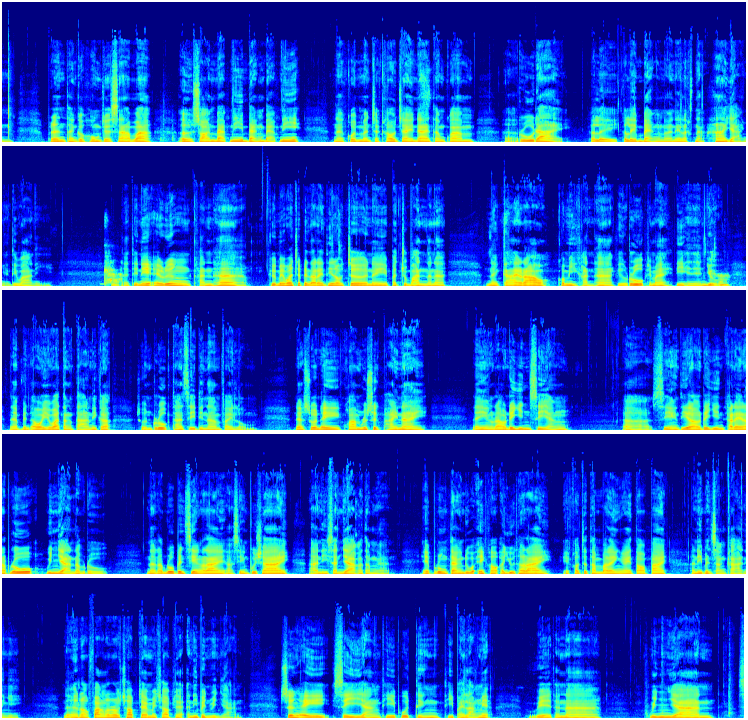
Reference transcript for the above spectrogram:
เพราะฉะนั้นท่านก็คงจะทราบว่าเออสอนแบบนี้แบ่งแบบนี้นะคนมันจะเข้าใจได้ทำความเอ่อรู้ได้ก็เลยก็เลยแบ่งมาในลักษณะ 5 อย่างอย่างที่ว่านี้ค่ะแต่ทีนี้ไอ้เรื่องขันธ์ห้าคือไม่ว่าจะเป็นอะไรที่เราเจอในปัจจุบันนะนะ ในกายเราก็มีขันธ์ห้าคือรูปใช่ไหมที่เห็นเห็นอยู่ค่ะนะเป็นอวัยวะต่างๆ นี่ก็ส่วนรูปธาตุสีดินน้ำไฟลมนะส่วนไอ้ความรู้สึกภายในนะอย่างเราได้ยินเสียงเอ่อเสียงที่เราได้ยินอะไรรับรู้วิญญาณรับรู้นะรับรู้เป็นเสียงอะไรอะเสียงผู้ชายอะอันนี้สัญญาก็ทำงานเอ๊ะปรุงแต่งดูว่าเอ๊ะเขาอายุเท่าไหร่เอ๊ะเขาจะทำอะไรไงต่อไป อันนี้เป็นสังขารอย่างนี้นะเราฟังแล้วเราชอบใจไม่ชอบใจ อันนี้เป็นวิญญาณ ซึ่งไอ้สี่อย่างที่พูดถึงทีภายหลังเนี่ยเวทนา วิญญาณ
